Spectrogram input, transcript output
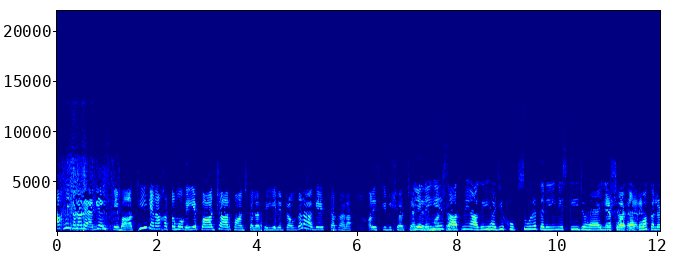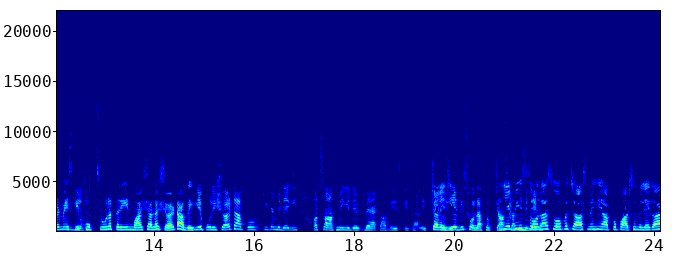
आखिरी कलर रह गया इसके बाद ठीक है ना खत्म हो गई। ये पाँच चार पाँच कलर थे ये ले ट्राउज़र आ गया इसका सारा और इसकी भी शर्ट चेक ये ये साथ में आ गई है जी खूबसूरत तरीन इसकी जो है ये शर्ट एक्वा कलर में इसकी खूबसूरत तरीन माशाल्लाह शर्ट आ गई। ये पूरी शर्ट आपको ठीक है मिलेगी। और साथ में ये बैक आ गई इसकी सारी। चले जी। ये भी सोलह सौ पचास ये भी सोलह सौ पचास में ही आपको पार्सल मिलेगा।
